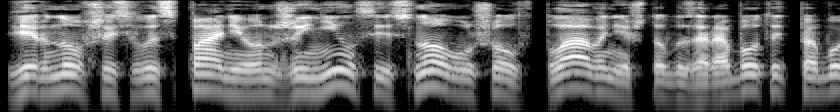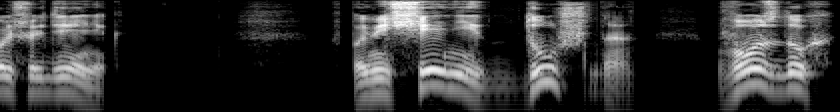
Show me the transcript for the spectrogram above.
Вернувшись в Испанию, он женился и снова ушел в плавание, чтобы заработать побольше денег. В помещении душно, воздух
